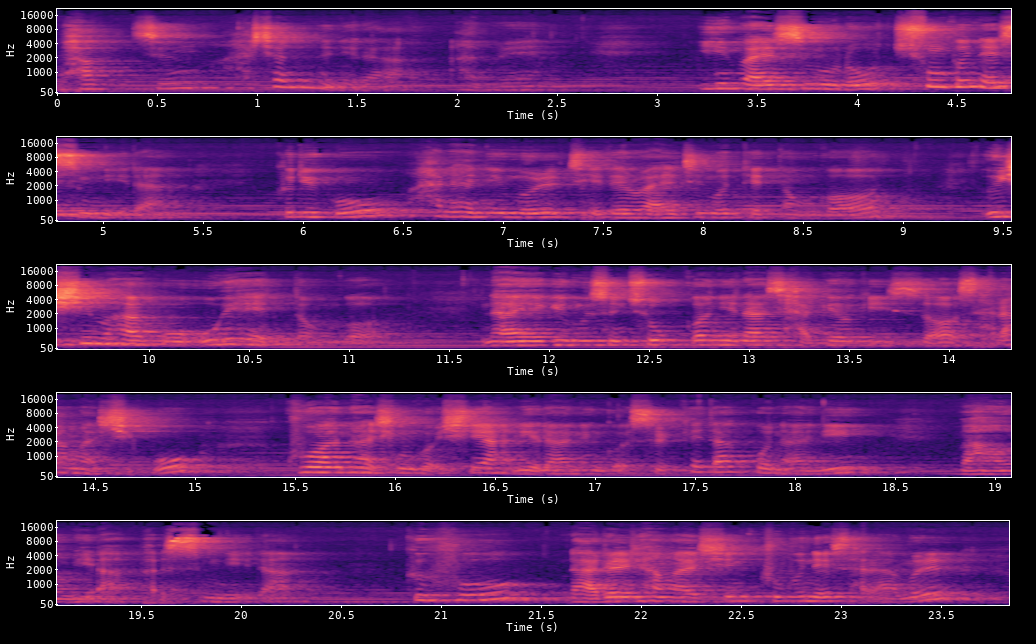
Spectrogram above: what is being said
확증하셨느니라. 아멘. 이 말씀으로 충분했습니다. 그리고 하나님을 제대로 알지 못했던 것, 의심하고 오해했던 것, 나에게 무슨 조건이나 자격이 있어 사랑하시고 구원하신 것이 아니라는 것을 깨닫고 나니 마음이 아팠습니다. 그 후 나를 향하신 그분의 사랑을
